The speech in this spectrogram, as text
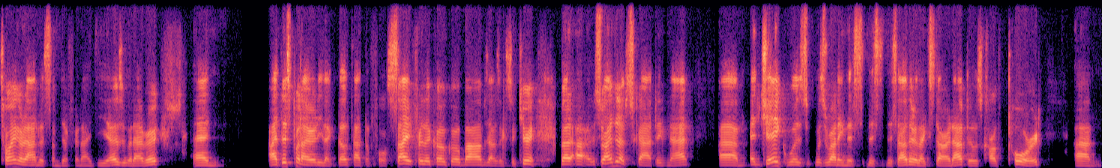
toying around with some different ideas or whatever. And at this point, I already like built out the full site for the cocoa bombs. I was like securing, but uh, so I ended up scrapping that. Um, and Jake was was running this this this other like startup. It was called Poured. Um,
